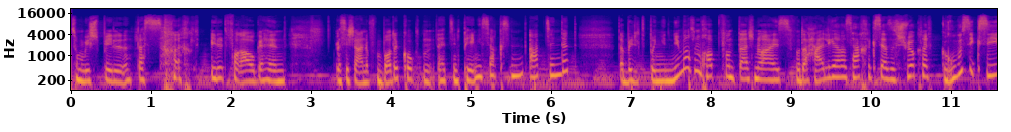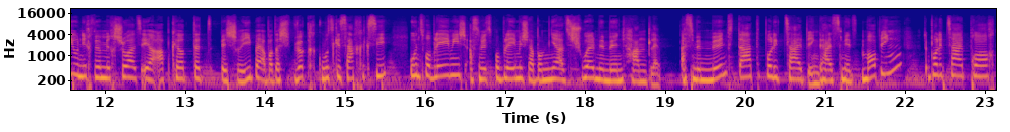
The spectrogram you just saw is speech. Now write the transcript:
zum Beispiel, dass sie ein Bild vor Augen haben. Es ist einer vom Boden geguckt und hat seinen Penis angezündet. Das Bild bringe ich nicht mehr aus dem Kopf und das war noch eines der heiligeren Sachen. Also es war wirklich grusig und ich würde mich schon als eher abgehärtet beschreiben, aber das war wirklich grusige Sache. Und das Problem ist, also nicht das Problem ist, aber wir als Schule, wir müssen handeln. Also wir müssen da der Polizei bringen. Das heisst, wir haben Mobbing der Polizei gebracht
